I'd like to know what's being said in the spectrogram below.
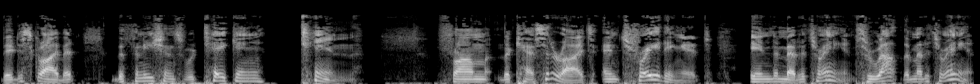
They describe it. The Phoenicians were taking tin from the Cassiterides and trading it in the Mediterranean, throughout the Mediterranean.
